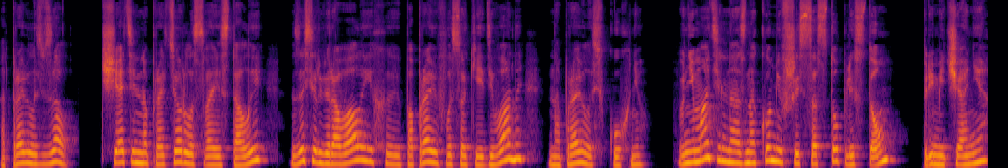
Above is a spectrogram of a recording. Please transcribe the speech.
отправилась в зал. Тщательно протерла свои столы, засервировала их и, поправив высокие диваны, направилась в кухню. Внимательно ознакомившись со стоп-листом, примечания,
